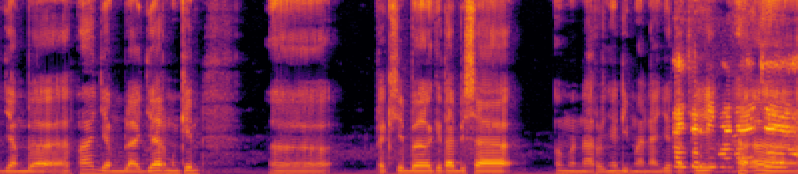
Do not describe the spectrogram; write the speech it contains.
jam apa jam belajar mungkin eh, fleksibel kita bisa menaruhnya di mana aja Belajar tapi mana aja ya.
